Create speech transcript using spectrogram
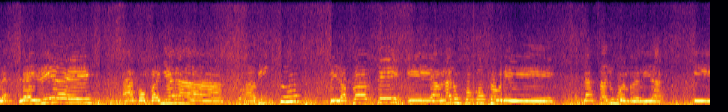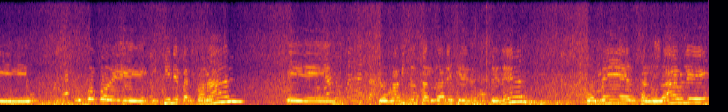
La, idea es acompañar a, Víctor, pero aparte eh, hablar un poco sobre la salud en realidad. Eh, un poco de higiene personal, eh, los hábitos saludables que debemos tener, comer saludable,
